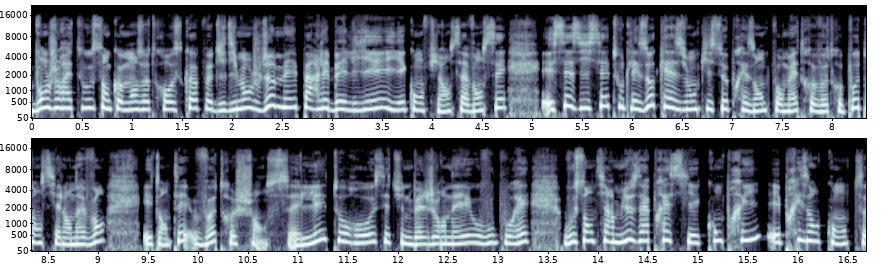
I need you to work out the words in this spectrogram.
Bonjour à tous, on commence votre horoscope du dimanche 2 mai par les béliers. Ayez confiance, avancez et saisissez toutes les occasions qui se présentent pour mettre votre potentiel en avant et tenter votre chance. Les taureaux, c'est une belle journée où vous pourrez vous sentir mieux apprécié, compris et pris en compte.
